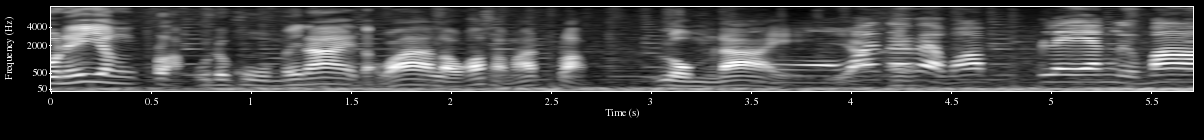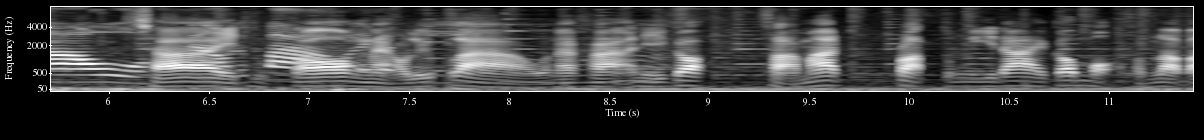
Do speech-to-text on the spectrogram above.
ตัวนี้ยังปรับอุณหภูมิไม่ได้ แต่ว่าเราก็สามารถปรับลมได้อ๋ออยาว่ากจะให้ แบบว่าแรงหรือเบาใช่หนาวถูกต้องะหไแบบนาวหรือเปล่านะคะ อันนี้ก็สามารถปรับตรงนี้ได้ก็เหมาะสำหรับ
